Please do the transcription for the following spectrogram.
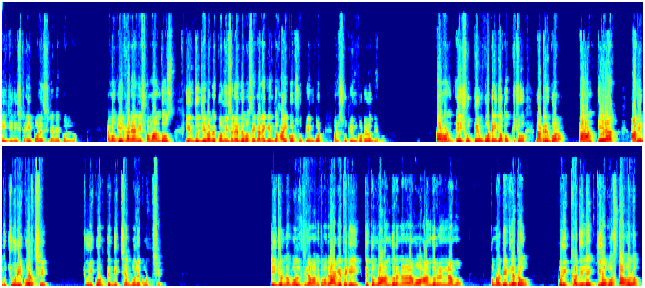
এই জিনিসটা, এই পলিসিটাকে করল। এবং এখানে আমি সমান দোষ কিন্তু যেভাবে কমিশনের দেবো, সেখানে কিন্তু হাইকোর্ট, সুপ্রিম কোর্ট মানে সুপ্রিম কোর্টেরও দেব। কারণ এই সুপ্রিম কোর্টেই যত কিছু নাটের গড়া। কারণ এরা, আমি চুরি করছে, চুরি করতে দিচ্ছে, বলে করছে। এই জন্য বলছিলাম আমি তোমাদের আগে থেকেই যে তোমরা আন্দোলনে নামো আন্দোলনে নামো। তোমরা দেখলে তো, পরীক্ষা দিলে কি অবস্থা হলো?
